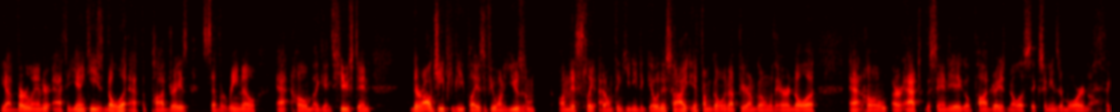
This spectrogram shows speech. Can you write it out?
You got Verlander at the Yankees, Nola at the Padres, Severino at home against Houston. They're all GPP plays if you want to use them on this slate. I don't think you need to go this high. If I'm going up here, I'm going with Aaron Nola at home or at the San Diego Padres. Nola six innings or more in like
